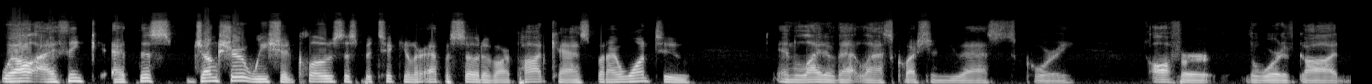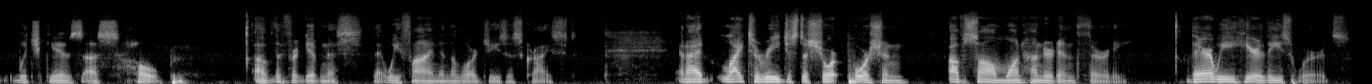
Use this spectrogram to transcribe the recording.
Well, I think at this juncture, we should close this particular episode of our podcast. But I want to, in light of that last question you asked, Corey, offer the Word of God, which gives us hope of the forgiveness that we find in the Lord Jesus Christ. And I'd like to read just a short portion of Psalm 130. There we hear these words.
